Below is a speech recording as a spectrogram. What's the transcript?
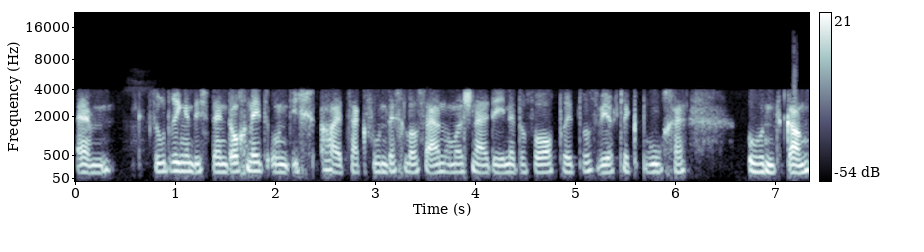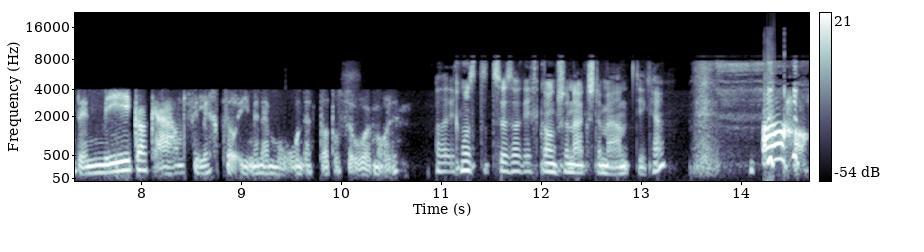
Ähm, so dringend ist es dann doch nicht und ich habe jetzt auch gefunden, ich lasse auch nochmal schnell denen den Vortritt, was wirklich brauchen und gehe dann mega gern, vielleicht so in einem Monat oder so einmal. Also ich muss dazu sagen, ich gehe schon nächsten Montag. He? Aha!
